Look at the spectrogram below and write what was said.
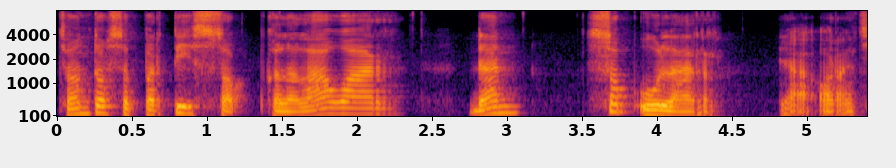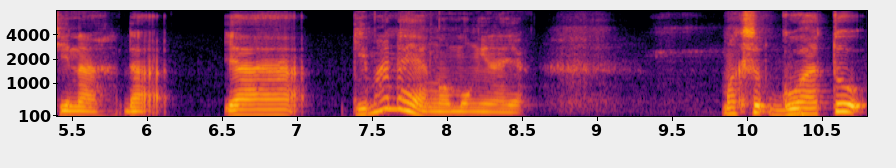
Contoh seperti sop kelelawar dan sop ular. Ya, orang Cina. Da, ya gimana ya ngomongin ya? Maksud gua tuh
